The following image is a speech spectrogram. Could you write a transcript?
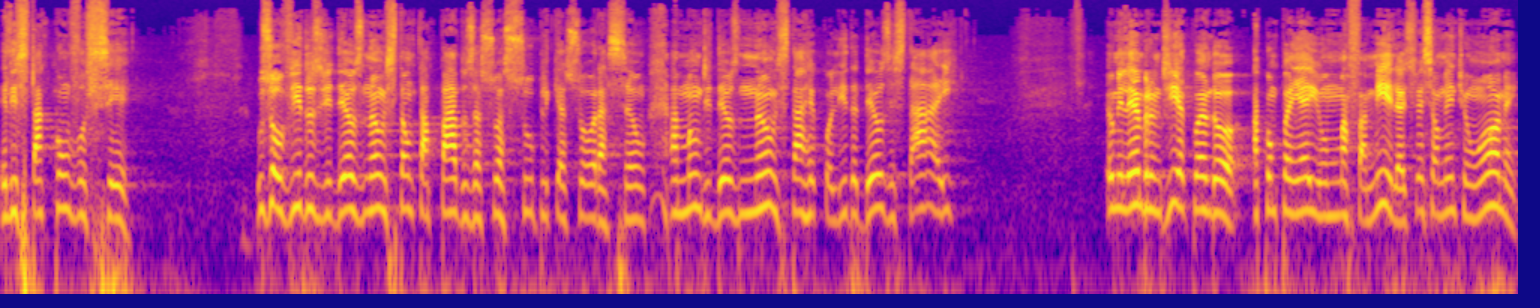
Ele está com você. Os ouvidos de Deus não estão tapados à sua súplica e à sua oração, a mão de Deus não está recolhida, Deus está aí. Eu me lembro um dia quando acompanhei uma família, especialmente um homem,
